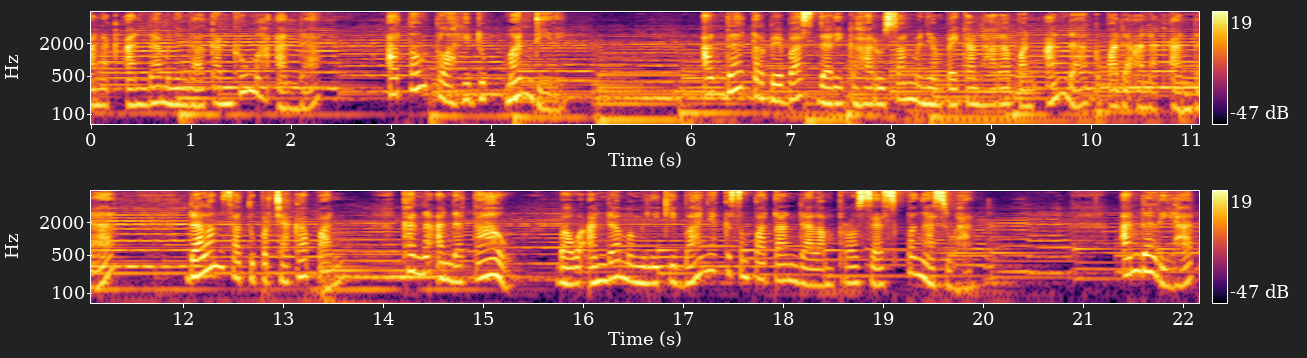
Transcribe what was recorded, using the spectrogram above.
anak Anda meninggalkan rumah Anda atau telah hidup mandiri. Anda terbebas dari keharusan menyampaikan harapan Anda kepada anak Anda dalam satu percakapan karena Anda tahu bahwa Anda memiliki banyak kesempatan dalam proses pengasuhan. Anda lihat,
